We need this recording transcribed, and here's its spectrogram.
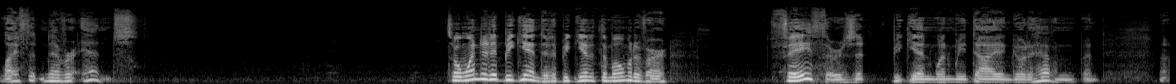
life that never ends. So, when did it begin? Did it begin at the moment of our faith, or does it begin when we die and go to heaven? But, uh,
